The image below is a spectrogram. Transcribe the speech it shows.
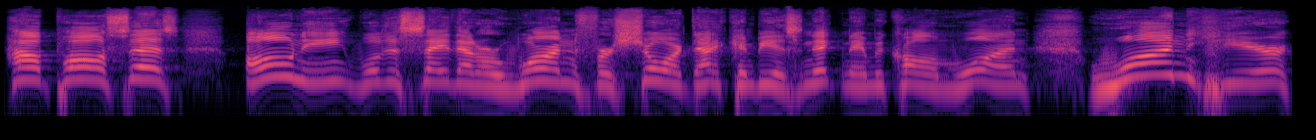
how Paul says, Oni, we'll just say that, or one for short, that can be his nickname. We call him one. One here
